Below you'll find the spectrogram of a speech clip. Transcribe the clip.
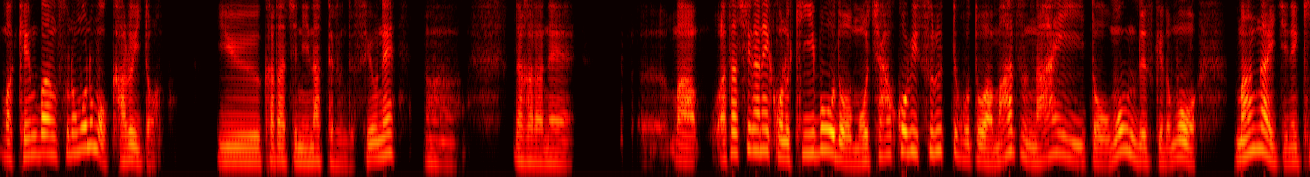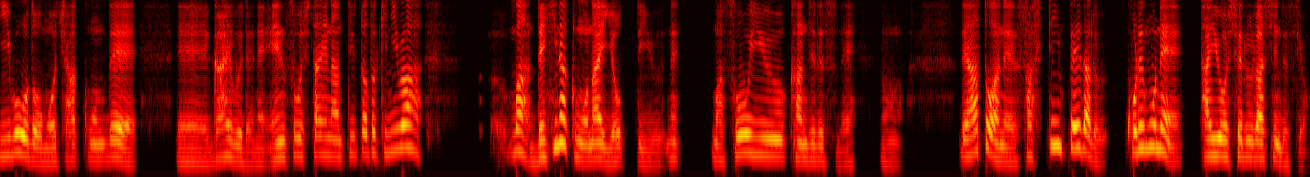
まあ、鍵盤そのものも軽いという形になってるんですよね。うん。だからね、まあ、私がね、このキーボードを持ち運びするってことはまずないと思うんですけども、万が一ね、キーボードを持ち運んで、えー、外部でね、演奏したいなんて言った時には、まあ、できなくもないよっていうね、まあ、そういう感じですね。うん。で、あとはね、サスティンペダル。これもね、対応してるらしいんですよ。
